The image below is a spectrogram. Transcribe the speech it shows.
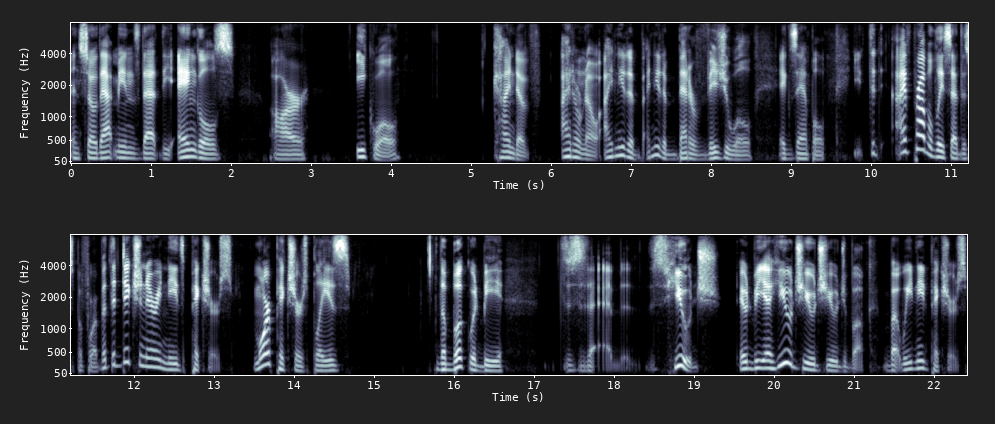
and so that means that the angles are equal. Kind of. I don't know. I need a I need a better visual example. I've probably said this before, but the dictionary needs pictures. More pictures, please. The book would be this is, huge. It would be a huge, huge, huge book, but we need pictures.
